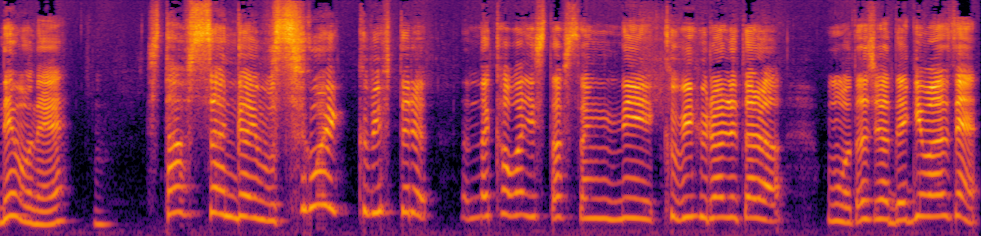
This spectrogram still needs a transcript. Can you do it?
でもね、スタッフさんがもうすごい首振ってる。あんな可愛いスタッフさんに首振られたら、もう私はできません。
